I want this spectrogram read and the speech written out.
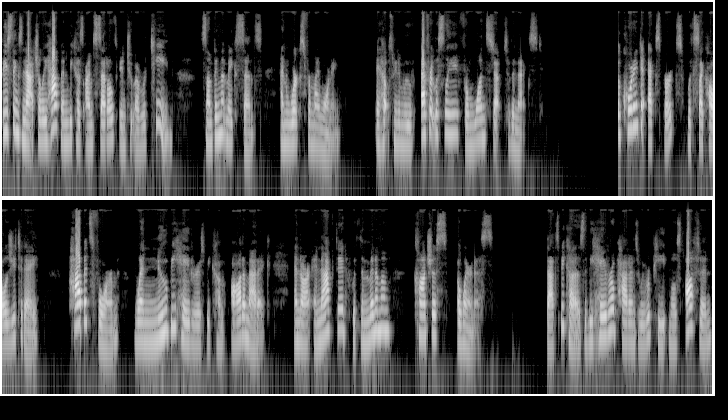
these things naturally happen because I'm settled into a routine, something that makes sense and works for my morning. It helps me to move effortlessly from one step to the next. According to experts with Psychology Today, habits form when new behaviors become automatic and are enacted with the minimum conscious awareness. That's because the behavioral patterns we repeat most often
